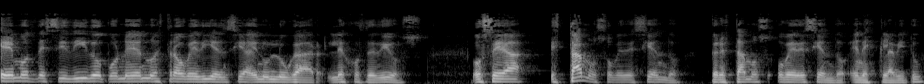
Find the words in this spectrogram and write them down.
hemos decidido poner nuestra obediencia en un lugar lejos de Dios. O sea, estamos obedeciendo, pero estamos obedeciendo en esclavitud.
